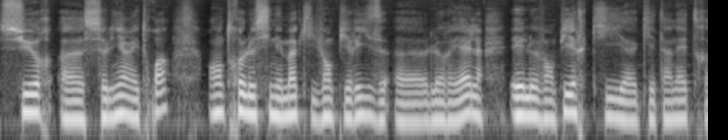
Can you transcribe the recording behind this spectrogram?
sur ce lien étroit entre le cinéma qui vampirise le réel et le vampire qui, qui est un être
